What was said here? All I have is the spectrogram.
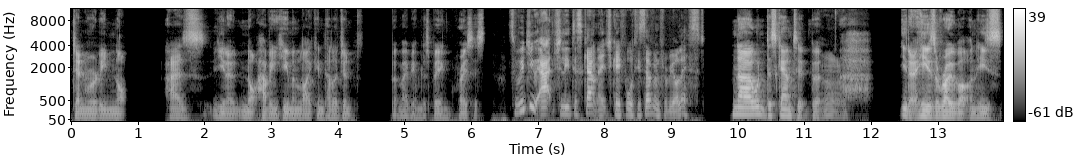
generally not as, you know, not having human like intelligence. But maybe I'm just being racist. So would you actually discount HK47 from your list? No, I wouldn't discount it, but Mm. you know, he is a robot and he's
